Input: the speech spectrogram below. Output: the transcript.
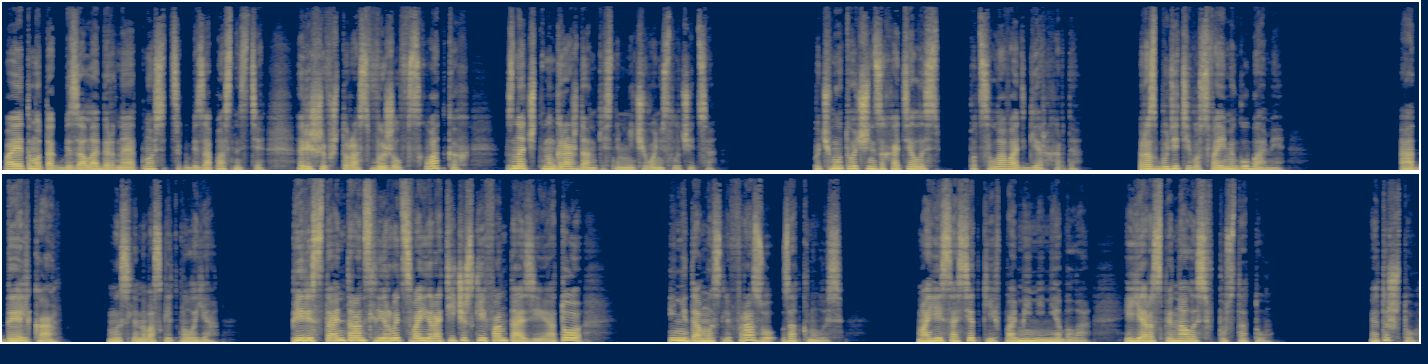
Поэтому так безалаберно и относится к безопасности, решив, что раз выжил в схватках, значит, на гражданке с ним ничего не случится. Почему-то очень захотелось поцеловать Герхарда, разбудить его своими губами. «Аделька!» — мысленно воскликнула я. «Перестань транслировать свои эротические фантазии, а то...» И, недомыслив фразу, заткнулась. Моей соседки и в помине не было, и я распиналась в пустоту. Это что,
